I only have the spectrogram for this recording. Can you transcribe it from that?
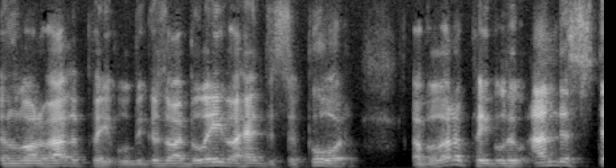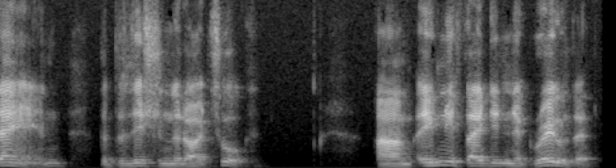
than a lot of other people because I believe I had the support of a lot of people who understand the position that I took. Um, even if they didn't agree with it,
